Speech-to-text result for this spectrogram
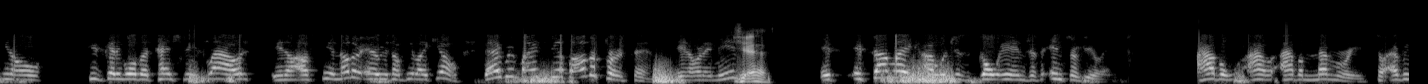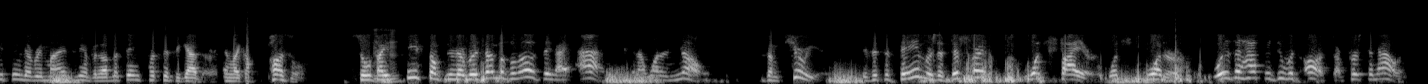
you know, he's getting all the attention, he's loud, you know, I'll see another Aries, I'll be like, yo, that reminds me of the other person. You know what I mean? yeah, It's it's not like I would just go in just interviewing. I have a I have- a memory, so everything that reminds me of another thing puts it together in like a puzzle. So if Mhm. I see something that resembles another thing, I ask and I want to know because I'm curious. Is it the same or is it different? What's fire? What's water? What does it have to do with us, our personality?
